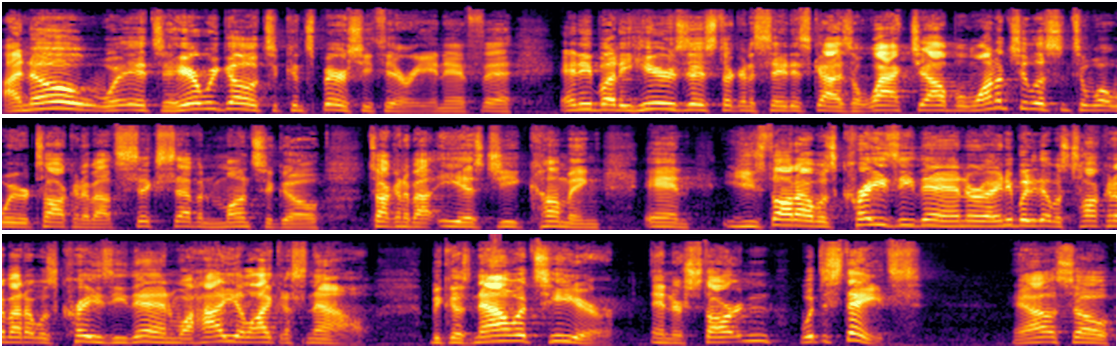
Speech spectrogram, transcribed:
I know it's here we go. It's a conspiracy theory, and if uh, anybody hears this, they're going to say this guy's a whack job. But why don't you listen to what we were talking about six, seven months ago, talking about ESG coming, and you thought I was crazy then, or anybody that was talking about it was crazy then. Well, how you like us now? Because now it's here, and they're starting with the states. You know, so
